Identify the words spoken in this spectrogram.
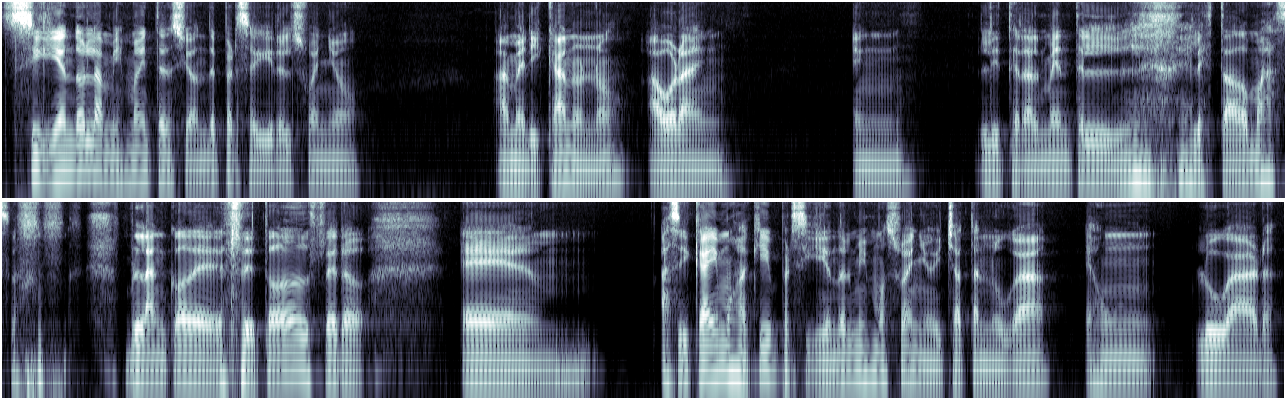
siguiendo la misma intención de perseguir el sueño americano, ¿no? Ahora en, en literalmente el, estado más blanco de, todos, pero em, así caímos aquí persiguiendo el mismo sueño y Chattanooga es un lugar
